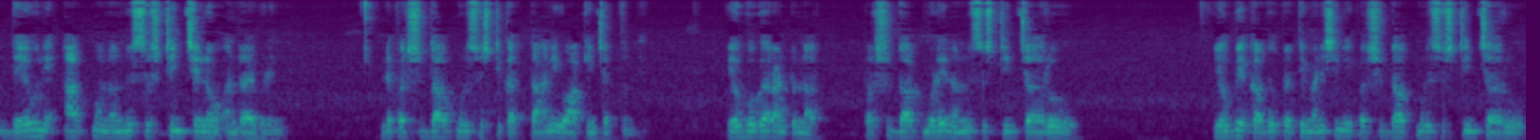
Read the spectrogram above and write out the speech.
దేవుని ఆత్మ నన్ను సృష్టించెను అని రాయబడింది. అంటే పరిశుద్ధాత్ముడు సృష్టికర్త అని వాక్యం చెప్తుంది. యోబు గారు అంటున్నారు పరిశుద్ధాత్ముడే నన్ను సృష్టించారు. యోబే కాదు ప్రతి మనిషిని పరిశుద్ధాత్ముడు సృష్టించారు.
